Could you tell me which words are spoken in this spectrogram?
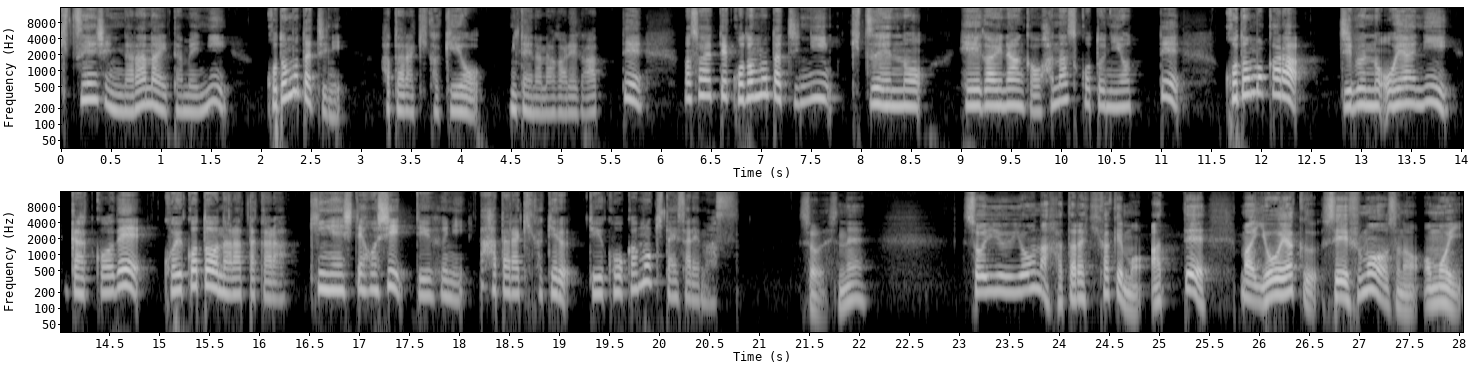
喫煙者にならないために子供たちに働きかけようみたいな流れがあって、まあ、そうやって子供たちに喫煙の弊害なんかを話すことによって子供から自分の親に学校でこういうことを習ったから禁煙してほしいっていうふうに働きかけるっていう効果も期待されます。そうですね。そういうような働きかけもあって、まあ、ようやく政府もその重い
